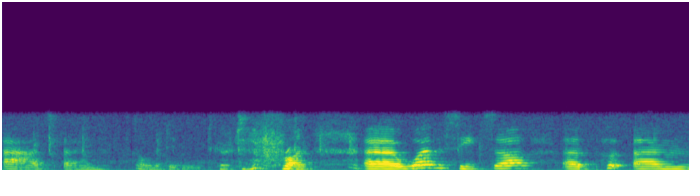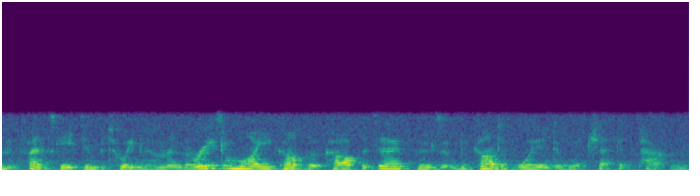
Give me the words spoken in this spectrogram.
add. Um, oh, I didn't need to go to the front. Where the seats are, put um, fence gates in between them. And the reason why you can't put carpet there is because it would be kind of weird in a checkered pattern.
